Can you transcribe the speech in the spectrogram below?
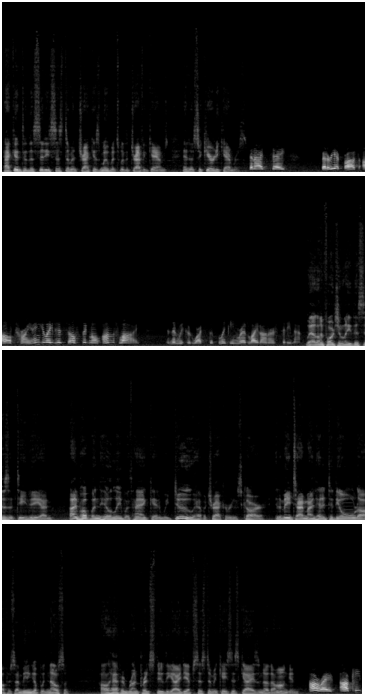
hack into the city system and track his movements with the traffic cams and the security cameras. then I'd say, better yet, boss, I'll triangulate his cell signal on the fly. And then we could watch the blinking red light on our city map. Well, unfortunately, this isn't TV. I'm I'm hoping he'll leave with Hank, and we do have a tracker in his car. In the meantime, I'm headed to the old office. I'm meeting up with Nelson. I'll have him run prints through the IDF system in case this guy is another Hongan. All right, I'll keep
